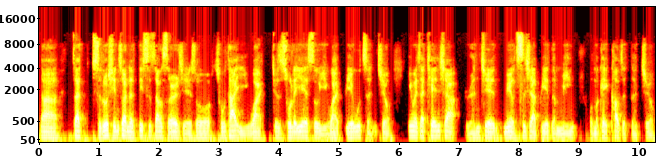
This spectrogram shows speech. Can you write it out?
那在《使徒行传》的第四章十二节说：“除他以外，就是除了耶稣以外，别无拯救，因为在天下人间没有赐下别的名，我们可以靠着得救。”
